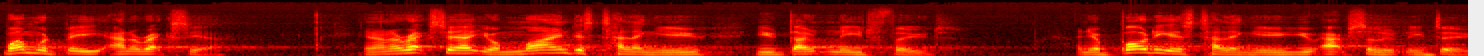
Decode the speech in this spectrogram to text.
One would be anorexia. In anorexia, your mind is telling you you don't need food, and your body is telling you you absolutely do.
